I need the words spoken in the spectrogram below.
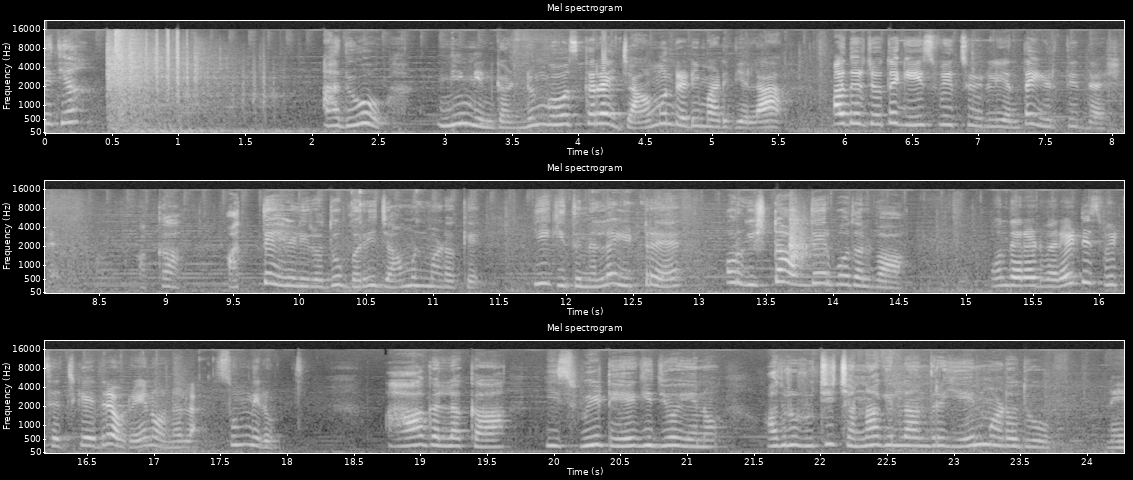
ಏನು ಅದು ನೀನು ನಿನ್ನ ಗಂಡಂಗೋಸ್ಕರ ಜಾಮೂನ್ ರೆಡಿ ಮಾಡಿದ್ಯಲ್ಲ ಅದ್ರ ಜೊತೆಗೆ ಈ ಸ್ವೀಟ್ಸು ಇರಲಿ ಅಂತ ಇಡ್ತಿದ್ದೆ ಅಷ್ಟೇ. ಅಕ್ಕ ಅತ್ತೆ ಹೇಳಿರೋದು ಬರೀ ಜಾಮೂನ್ ಮಾಡೋಕ್ಕೆ ಈಗ ಇದನ್ನೆಲ್ಲ ಇಟ್ಟರೆ ಅವ್ರಿಗೆ ಇಷ್ಟ ಆಗದೆ ಇರ್ಬೋದಲ್ವಾ? ಒಂದೆರಡು ವೆರೈಟಿ ಸ್ವೀಟ್ಸ್ ಹೆಚ್ಚಿಗೆ ಇದ್ರೆ ಅವ್ರೇನು ಅನ್ನಲ್ಲ. ಸುಮ್ಮನಿರು ಹಾಗಲ್ಲಕ್ಕ ಈ ಸ್ವೀಟ್ ಹೇಗಿದೆಯೋ ಏನೋ ಅದ್ರ ರುಚಿ ಚೆನ್ನಾಗಿಲ್ಲ ಅಂದರೆ ಏನು ಮಾಡೋದು? ನೇ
